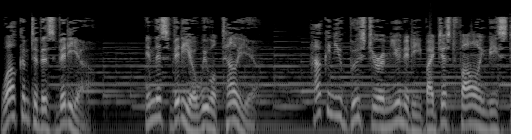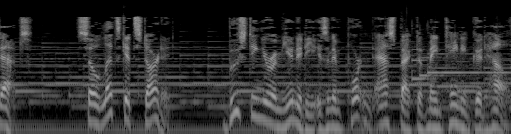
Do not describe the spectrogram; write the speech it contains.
Welcome to this video. In this video we will tell you how can you boost your immunity by just following these steps. So let's get started. Boosting your immunity is an important aspect of maintaining good health.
